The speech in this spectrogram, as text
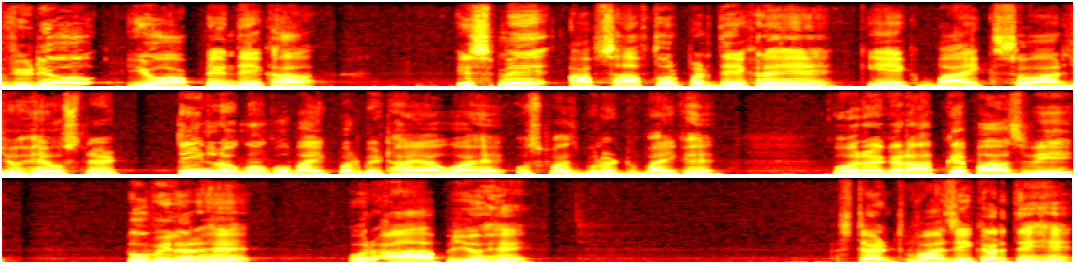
वीडियो जो आपने देखा, इसमें आप साफ़ तौर पर देख रहे हैं कि एक बाइक सवार जो है, उसने तीन लोगों को बाइक पर बिठाया हुआ है। उसके पास बुलेट बाइक है और अगर आपके पास भी टू व्हीलर है और आप जो है स्टंटबाजी करते हैं।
